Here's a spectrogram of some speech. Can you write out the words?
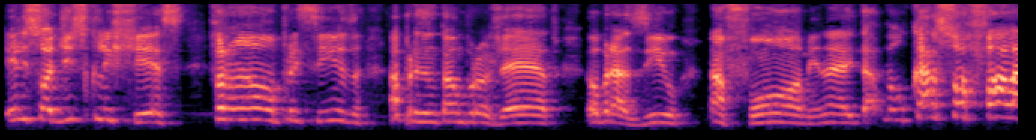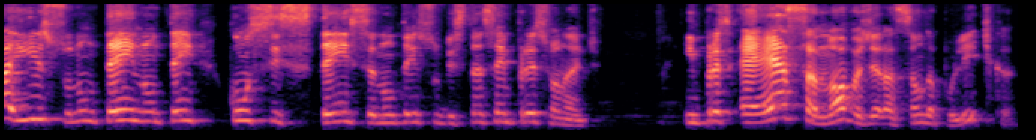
Ele só diz clichês. Fala, não, precisa apresentar um projeto, é o Brasil, a fome, né? O cara só fala isso, não tem, não tem consistência, não tem substância, é impressionante. É essa nova geração da política?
